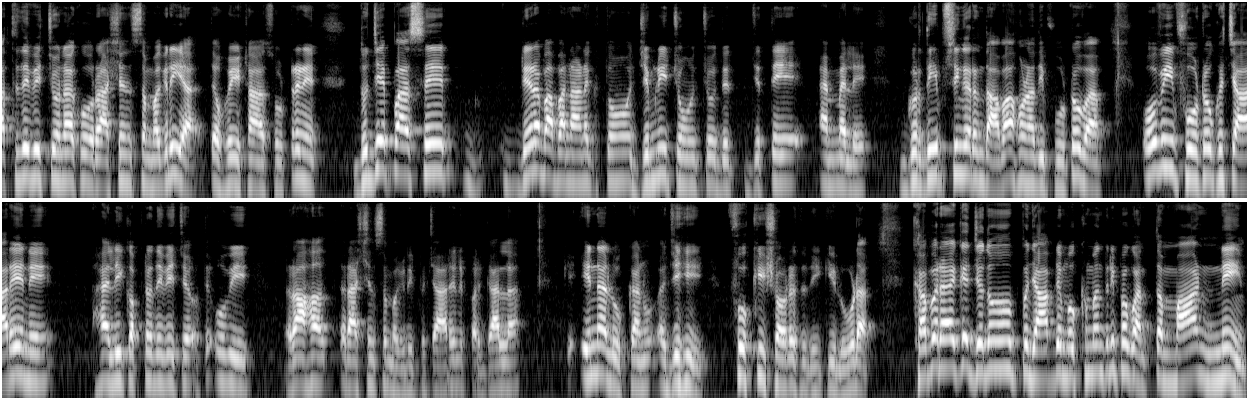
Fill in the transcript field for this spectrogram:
ਹੱਥ ਦੇ ਵਿੱਚ ਉਹਨਾਂ ਕੋਲ ਰਾਸ਼ਨ ਸਮੱਗਰੀ ਆ ਤੇ ਉਹ ਹੇਠਾਂ ਸੁੱਟ ਰਹੇ ਨੇ। ਦੂਜੇ ਪਾਸੇ ਡੇਰਾ ਬਾਬਾ ਨਾਨਕ ਤੋਂ ਜਿਮਨੀ ਚੋਣ ਚੋਂ ਜਿ- ਜਿੱਤੇ ਐਮਐਲਏ ਗੁਰਦੀਪ ਸਿੰਘ ਰੰਧਾਵਾ ਹੋਣਾ ਦੀ ਫੋਟੋ ਵਾ। ਉਹ ਵੀ ਫੋਟੋ ਖਿਚਾ ਰਹੇ ਨੇ ਹੈਲੀਕਾਪਟਰ ਦੇ ਵਿੱਚ ਤੇ ਉਹ ਵੀ ਰਾਹਤ ਰਾਸ਼ਨ ਸਮੱਗਰੀ ਪਹੁੰਚਾ ਰਹੇ ਨੇ। ਪਰ ਗੱਲ ਆ ਕਿ ਇਹਨਾਂ ਲੋਕਾਂ ਨੂੰ ਅਜਿਹੀ ਫੋਕੀ ਸ਼ੌਹਰਤ ਦੀ ਕੀ ਲੋੜ ਆ? ਖਬਰ ਹੈ ਕਿ ਜਦੋਂ ਪੰਜਾਬ ਦੇ ਮੁੱਖ ਮੰਤਰੀ ਭਗਵੰਤ ਮਾਨ ਨੇ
